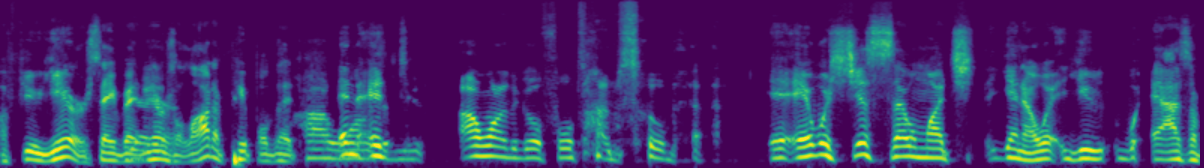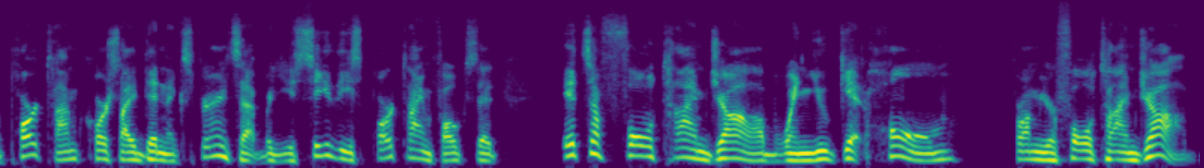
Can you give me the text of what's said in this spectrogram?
a few years they've been Yeah, there's yeah. a lot of people that I and to be, I wanted to go full time so bad. it, it was just so much you know you as a part-time of course i didn't experience that but you see these part-time folks that it's a full-time job when you get home from your full-time job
